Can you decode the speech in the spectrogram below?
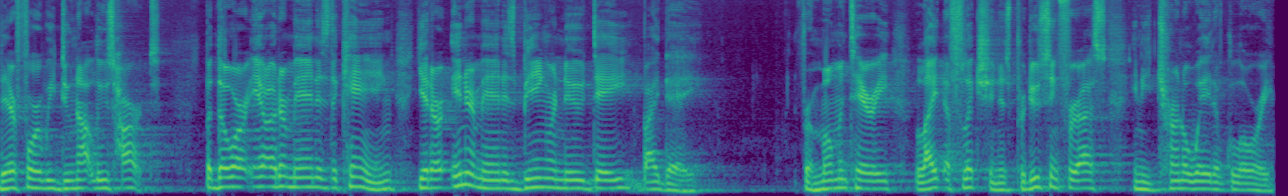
Therefore, we do not lose heart. But though our outer man is decaying, yet our inner man is being renewed day by day. For momentary light affliction is producing for us an eternal weight of glory,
